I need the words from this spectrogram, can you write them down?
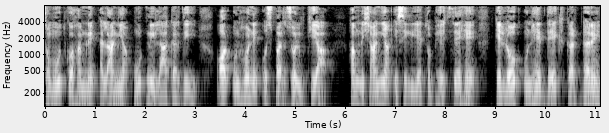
سمود کو ہم نے اعلانیہ اونٹنی لا کر دی اور انہوں نے اس پر ظلم کیا۔ ہم نشانیاں اسی لیے تو بھیجتے ہیں کہ لوگ انہیں دیکھ کر ڈریں۔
